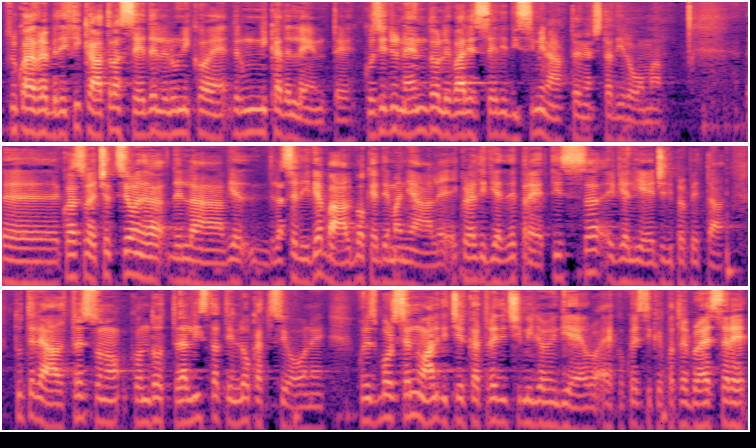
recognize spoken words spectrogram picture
sul quale avrebbe edificato la sede dell'unica dell'ente, così riunendo le varie sedi disseminate nella città di Roma con la sola eccezione della, della, via, della, sede di via Balbo che è demaniale e quella di via De Pretis e via Liegi di proprietà. Tutte le altre sono condotte dall'Istat in locazione con sborsi annuali di circa 13 milioni di euro, ecco questi che potrebbero essere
